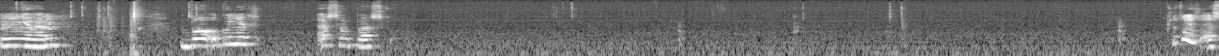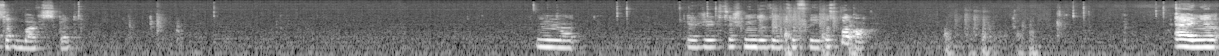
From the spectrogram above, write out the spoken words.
Mm, Nie wiem. Bo ogólnie Basket. Co to jest Esther Basket? No. Jeżeli chcesz mi dodać to free, to spoko. Ej, nie no.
